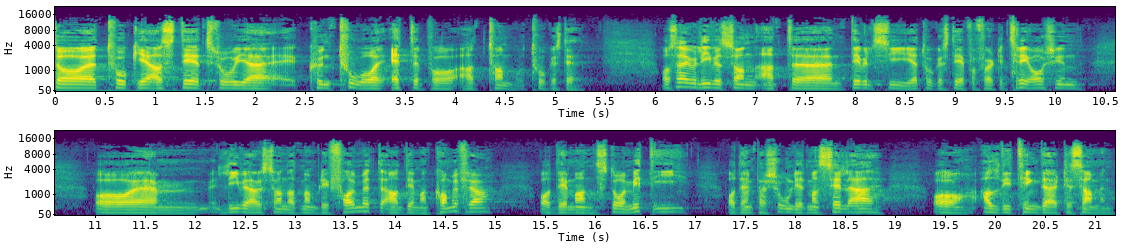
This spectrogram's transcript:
så tok jeg av sted tror jeg, kun to år etterpå at Tom tok av sted. Og så er jo livet sånn at uh, det vil si jeg tok av sted for 43 år siden. Og um, livet er jo sånn at man blir formet av det man kommer fra, og det man står midt i, og den personlighet man selv er, og alle de ting der til sammen.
